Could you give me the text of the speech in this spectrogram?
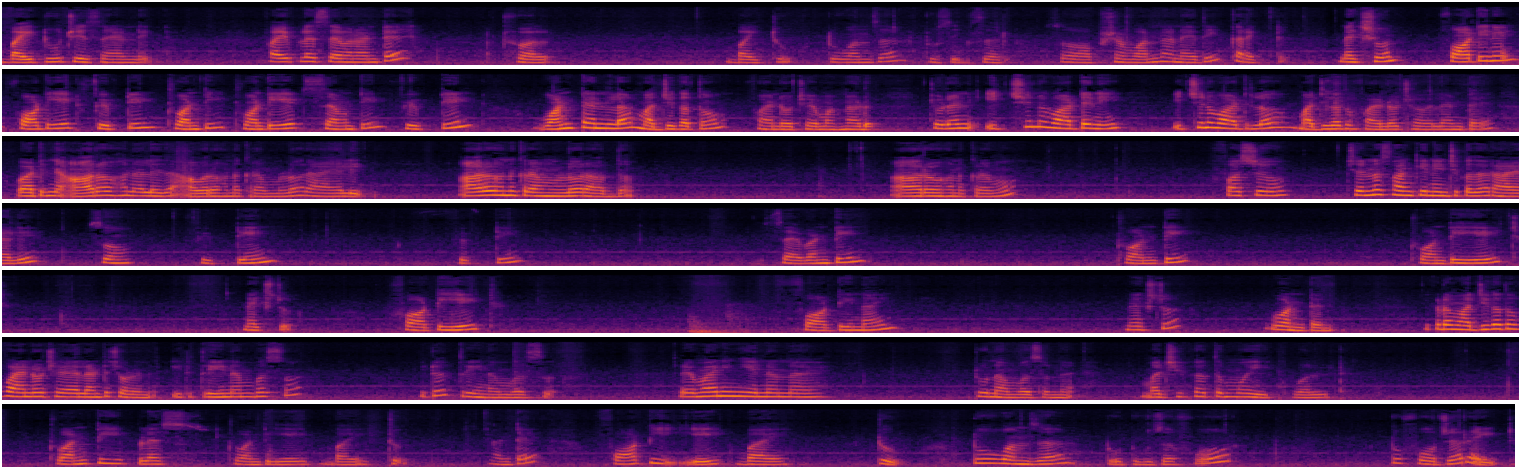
బై టూ చేసేయండి. ఫైవ్ ప్లస్ సెవెన్ అంటే twelve. By two two one jar two six జార్. సో ఆప్షన్ వన్ అనేది correct. Next one. Forty nine forty eight fifteen twenty twenty eight seventeen fifteen one టెన్ల మధ్యగతం find out చేయమంటున్నాడు. చూడండి ఇచ్చిన వాటిని ఇచ్చిన వాటిలో మధ్యగతం ఫైండ్ అవుట్ చేయాలంటే వాటిని ఆరోహణ లేదా అవరోహణ క్రమంలో రాయాలి. ఆరోహణ క్రమంలో రాద్దాం. ఆరోహణ క్రమం. ఫస్ట్ చిన్న సంఖ్య నుంచి కదా రాయాలి. So fifteen fifteen seventeen twenty twenty eight next forty eight forty nine next one ten ఇక్కడ మజ్జిగతో ఫైండ్ అవుట్ చేయాలంటే చూడండి. ఇటు త్రీ నెంబర్స్ ఇటు త్రీ నెంబర్స్ రిమైనింగ్ ఎన్ని ఉన్నాయి? టూ నెంబర్స్ ఉన్నాయి. మజ్జిగతము equal twenty plus twenty eight by two అంటే forty eight by two two one jar two two జార్ ఫోర్ టూ ఫోర్ జార్ ఎయిట్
